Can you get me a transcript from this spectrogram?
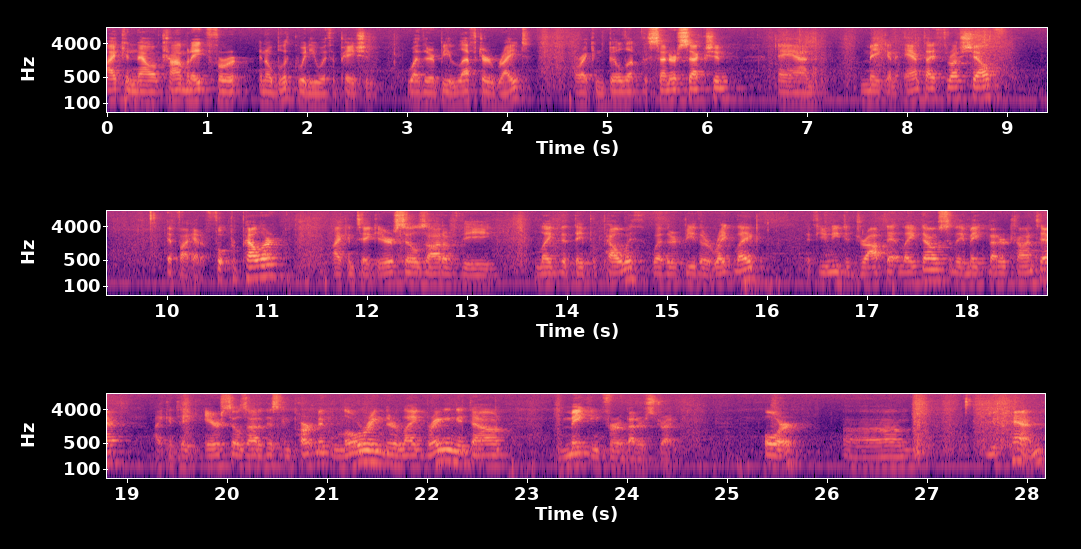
I can now accommodate for an obliquity with a patient, whether it be left or right, or I can build up the center section and make an anti-thrust shelf. If I had a foot propeller, I can take air cells out of the leg that they propel with, whether it be their right leg. If you need to drop that leg down so they make better contact, I can take air cells out of this compartment, lowering their leg, bringing it down, making for a better strike. Or um, you can,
